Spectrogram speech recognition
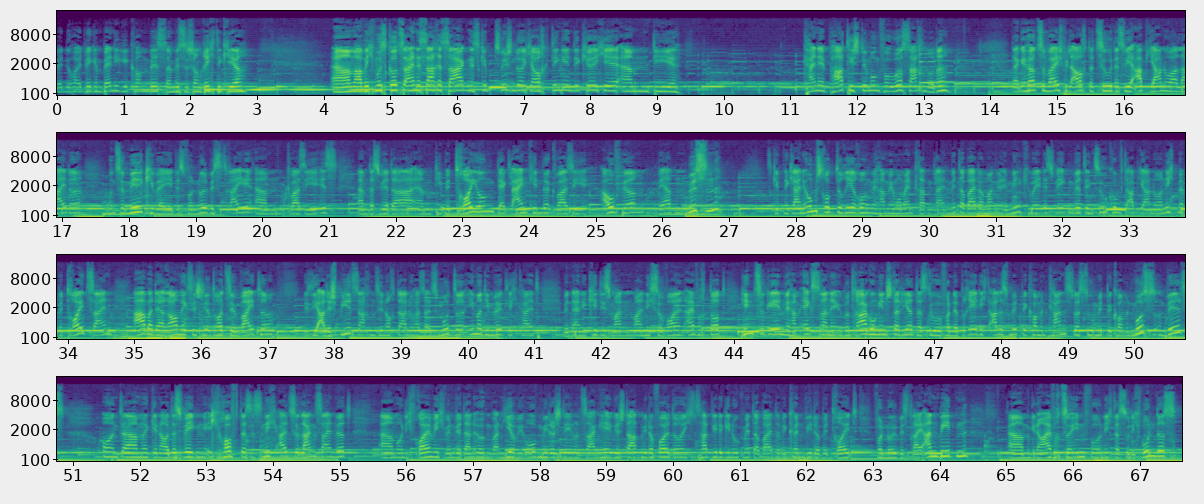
Wenn du heute wegen Benny gekommen bist, dann bist du schon richtig hier. Ähm, aber ich muss kurz eine Sache sagen. Es gibt zwischendurch auch Dinge in der Kirche, ähm, die keine Partystimmung verursachen, oder? Da gehört zum Beispiel auch dazu, dass wir ab Januar leider unser Milky Way, das von 0 bis 3 ähm, quasi ist, ähm, dass wir da ähm, die Betreuung der Kleinkinder quasi aufhören werden müssen gibt eine kleine Umstrukturierung. Wir haben im Moment gerade einen kleinen Mitarbeitermangel im Milky Way. Deswegen wird in Zukunft ab Januar nicht mehr betreut sein. Aber der Raum existiert trotzdem weiter. Die alle Spielsachen sind noch da. Du hast als Mutter immer die Möglichkeit, wenn deine Kiddies mal, nicht so wollen, einfach dort hinzugehen. Wir haben extra eine Übertragung installiert, dass du von der Predigt alles mitbekommen kannst, was du mitbekommen musst und willst. Und ähm, genau deswegen, ich hoffe, dass es nicht allzu lang sein wird. Ähm, und ich freue mich, wenn wir dann irgendwann hier wie oben wieder stehen und sagen, hey, wir starten wieder voll durch, es hat wieder genug Mitarbeiter, wir können wieder betreut von 0 bis 3 anbieten. Ähm, genau, einfach zur Info, nicht, dass du dich wunderst.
